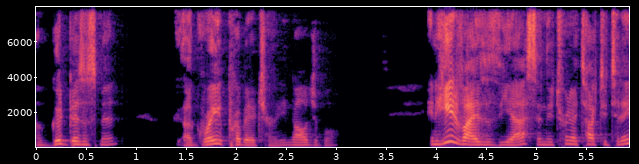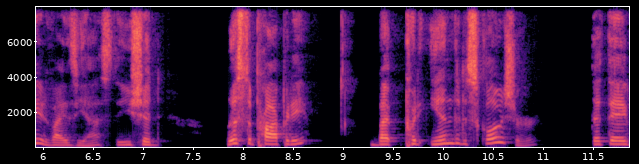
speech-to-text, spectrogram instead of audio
a good businessman, a great probate attorney, knowledgeable. And he advises yes, and the attorney I talked to today advised yes, that you should list the property, but put in the disclosure that they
